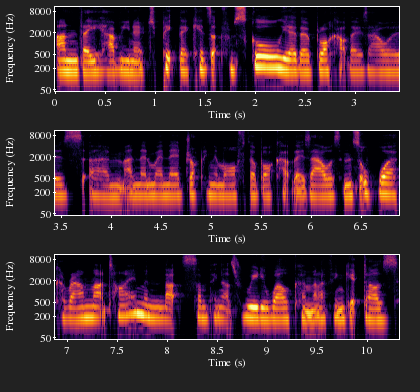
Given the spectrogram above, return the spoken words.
and they have you know to pick their kids up from school, you know they'll block out those hours, um, and then when they're dropping them off, they'll block out those hours and sort of work around that time, and that's something that's really welcome, and I think it does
